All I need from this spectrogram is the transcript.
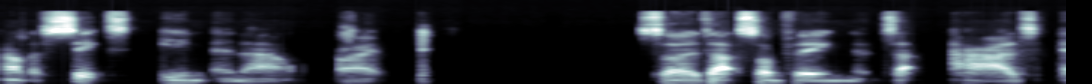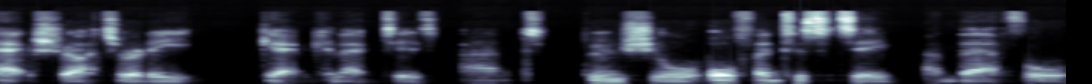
Count of six in and out, right? So that's something to add extra to really get connected and boost your authenticity and therefore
